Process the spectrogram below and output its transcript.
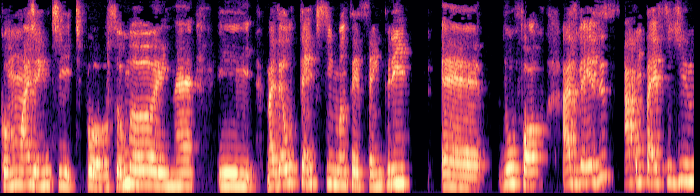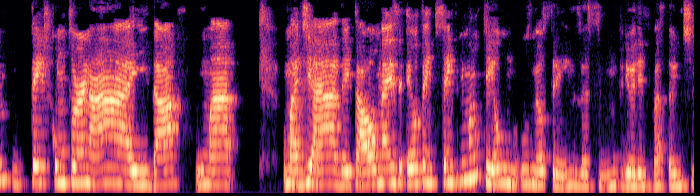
Como a gente, tipo, eu sou mãe, né? E, mas eu tento sim manter sempre é, o foco. Às vezes acontece de ter que contornar e dar uma uma diada e tal, mas eu tento sempre manter os meus treinos, assim, priorizo bastante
